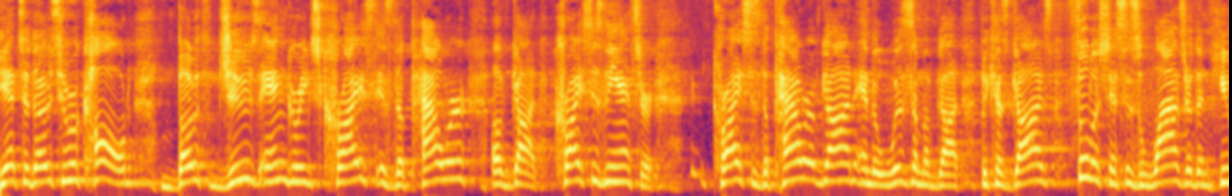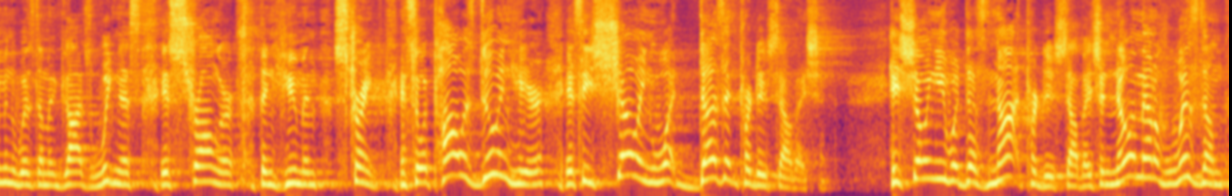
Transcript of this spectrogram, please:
Yet to those who are called, both Jews and Greeks, Christ is the power of God. Christ is the answer. Christ is the power of God and the wisdom of God because God's foolishness is wiser than human wisdom and God's weakness is stronger than human strength. And so, what Paul is doing here is he's showing what doesn't produce salvation. He's showing you what does not produce salvation. No amount of wisdom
